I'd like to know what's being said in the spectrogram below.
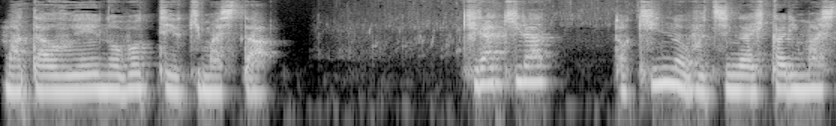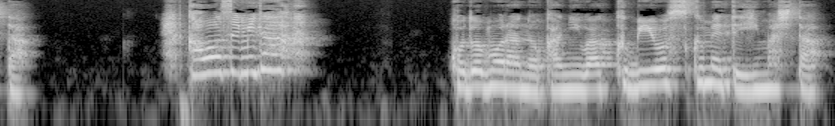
また上へ登って行きました。キラキラと金の縁が光りました。カワセミだ子供らのカニは首をすくめて言いました。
